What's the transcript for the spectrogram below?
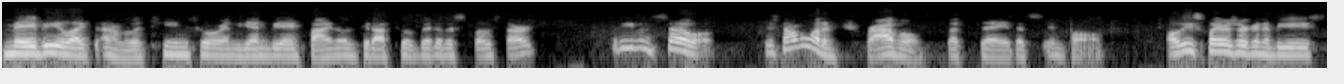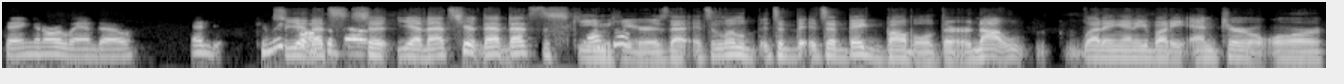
maybe like I don't know the teams who are in the NBA finals get off to a bit of a slow start. But even so, there's not a lot of travel. Let's say that's involved. All these players are going to be staying in Orlando. And can we So yeah, that's about? so, yeah, that's your that that's the scheme Also- here. Is that it's a little it's a it's a big bubble. They're not letting anybody enter or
